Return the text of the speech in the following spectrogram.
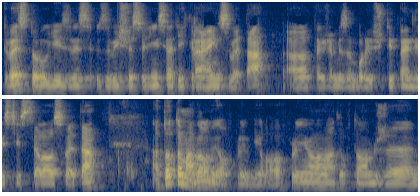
200 ľudí z, z vyše 70 krajín sveta, a, takže my sme boli štipendisti z celého sveta. A toto ma veľmi ovplyvnilo. Ovplyvnilo ma to v tom, že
